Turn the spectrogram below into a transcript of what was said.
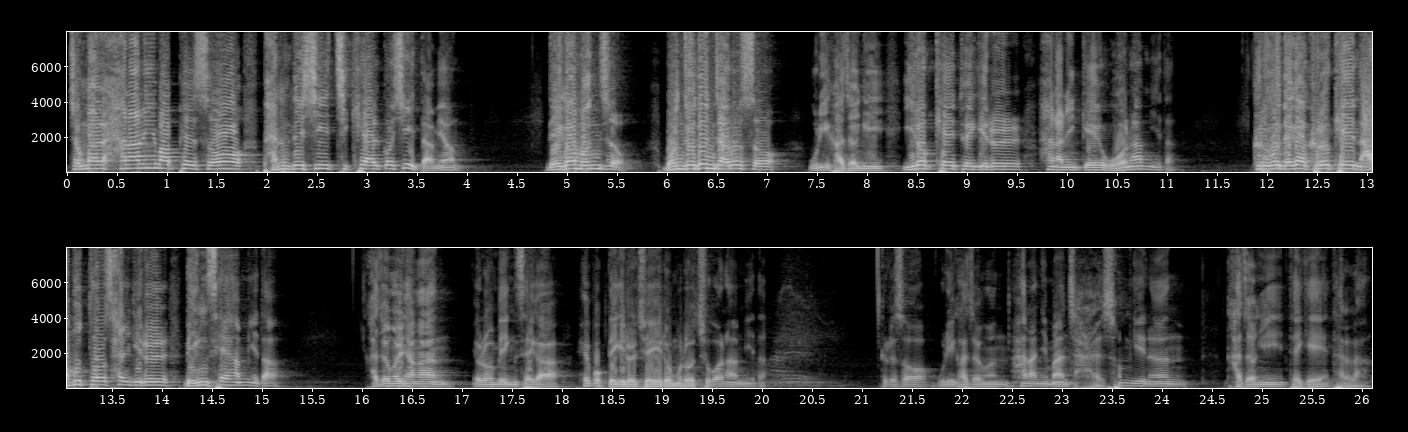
정말 하나님 앞에서 반드시 지켜야 할 것이 있다면 내가 먼저, 먼저 된 자로서 우리 가정이 이렇게 되기를 하나님께 원합니다. 그리고 내가 그렇게 나부터 살기를 맹세합니다. 가정을 향한 여러 맹세가 회복되기를 제 이름으로 축원합니다. 그래서 우리 가정은 하나님만 잘 섬기는 가정이 되게 달라.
